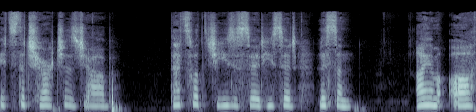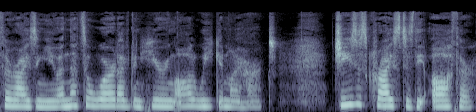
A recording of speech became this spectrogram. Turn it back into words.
it's the church's job. That's what Jesus said. He said, Listen, I am authorizing you. And that's a word I've been hearing all week in my heart. Jesus Christ is the author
